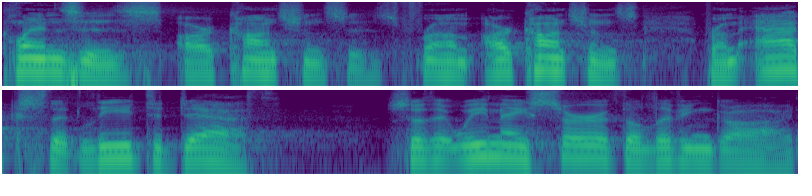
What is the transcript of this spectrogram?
cleanses our consciences from our conscience from acts that lead to death, so that we may serve the living God.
